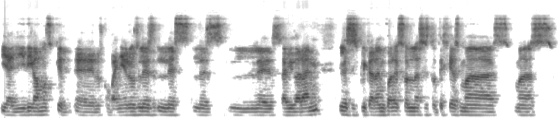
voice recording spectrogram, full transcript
y allí digamos que eh, los compañeros les, les, les, les ayudarán y les explicarán cuáles son las estrategias más, más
